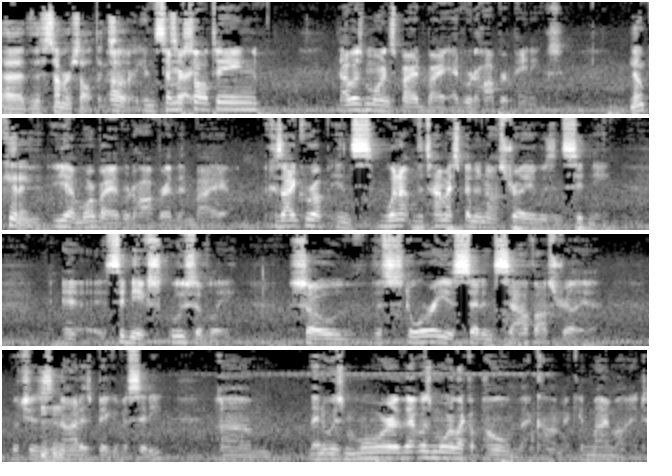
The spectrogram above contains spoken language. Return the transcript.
uh, the somersaulting Oh, story. in Sorry. somersaulting, that was more inspired by Edward Hopper paintings. No kidding. Yeah, more by Edward Hopper than by because I grew up in when I, the time I spent in Australia was in Sydney, uh, Sydney exclusively. So the story is set in South Australia, which is not as big of a city. Um, and it was more that was more like a poem that comic in my mind.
